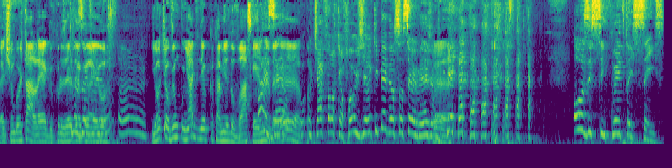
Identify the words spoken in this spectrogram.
Hoje tá alegre, o Cruzeiro Cruzeiro ganhou. ganhou. E ontem eu vi um punhado de negro com a camisa do Vasco aí, Pois né, é, velho? o, o Thiago falou aqui, ó, foi o Jean que bebeu sua cerveja. É. 11:56.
